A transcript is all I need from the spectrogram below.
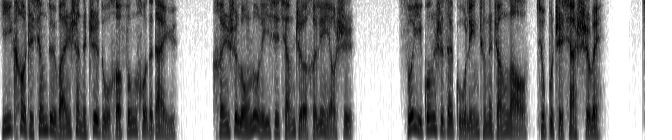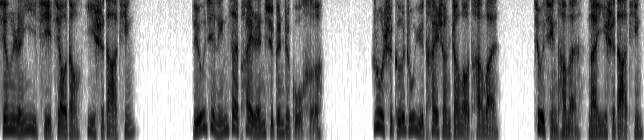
依靠着相对完善的制度和丰厚的待遇，很是笼络了一些强者和炼药师。所以，光是在古灵城的长老就不止下十位。将人一起叫到议事大厅，刘建林再派人去跟着古河。若是阁主与太上长老谈完，就请他们来议事大厅。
